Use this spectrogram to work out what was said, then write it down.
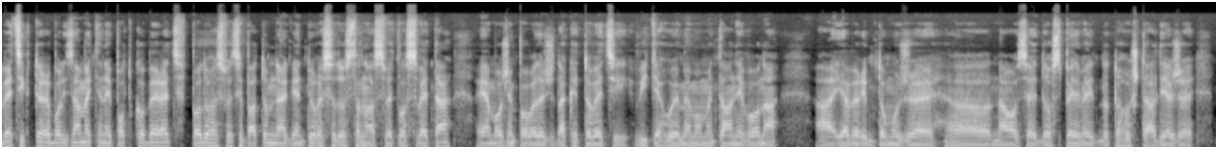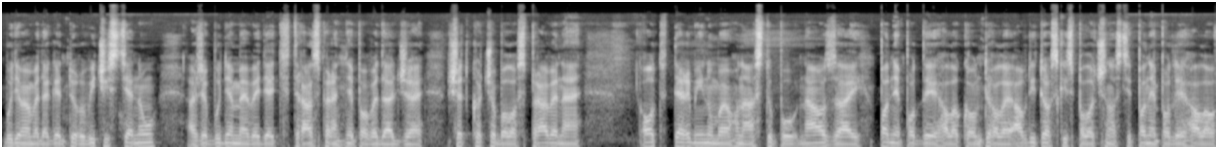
veci, ktoré boli zametené pod koberec v podhospodárskej patomnej agentúre sa dostanú na svetlo sveta. A ja môžem povedať, že takéto veci vyťahujeme momentálne vona a ja verím tomu, že e, naozaj dospejeme do toho štádia, že budeme mať agentúru vyčistenú a že budeme vedieť transparentne povedať, že všetko, čo bolo spravené od termínu môjho nástupu naozaj plne podliehalo kontrole auditorskej spoločnosti, plne podliehalo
